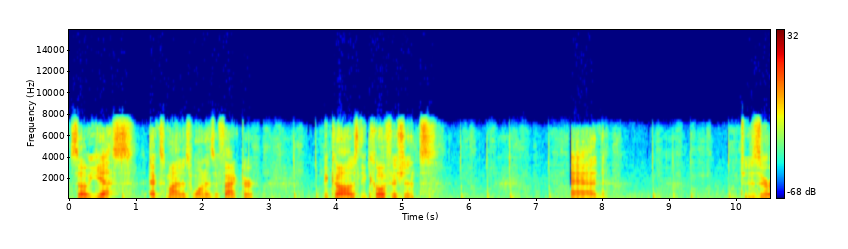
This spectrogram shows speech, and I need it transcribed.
So yes, x minus 1 is a factor because the coefficients add to 0.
